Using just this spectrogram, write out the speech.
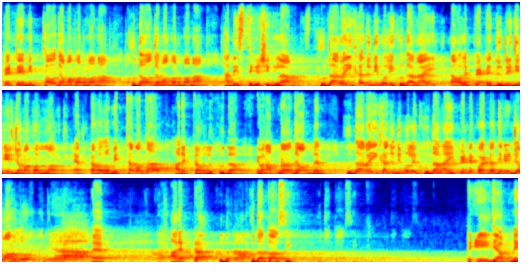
পেটে মিথ্যাও জমা করবা না ক্ষুধাও জমা করবা না। হাদিস থেকে শিখলাম, ক্ষুদা রাইখা যদি বলি ক্ষুদা নাই, তাহলে পেটে দুটি জিনিস জমা করলাম। একটা হলো মিথ্যা কথা আর একটা হলো ক্ষুদা। এবার আপনারা জবাব দেন, ক্ষুদা রাইখা যদি বলে ক্ষুধা নাই, পেটে কয়টা জিনিস জমা হলো? এক। আরেকটা, ক্ষুদা ক্ষুধা তো আসি তো এই যে আপনি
